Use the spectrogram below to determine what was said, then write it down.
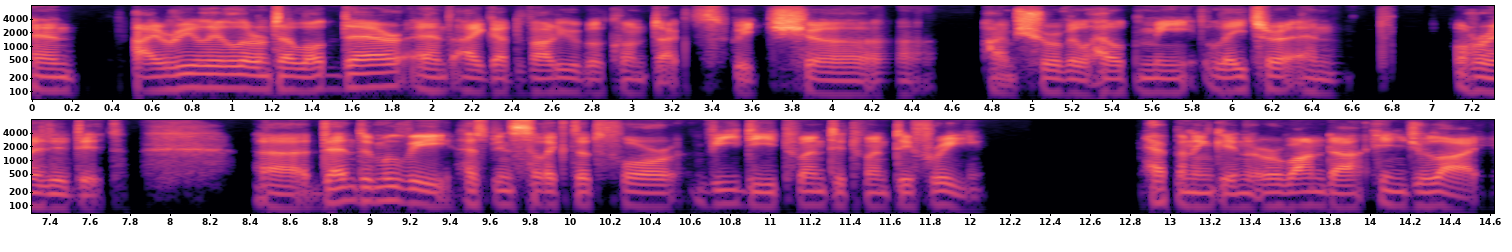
And I really learned a lot there and I got valuable contacts, which uh, I'm sure will help me later and already did. Uh, then the movie has been selected for VD 2023, happening in Rwanda in July.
